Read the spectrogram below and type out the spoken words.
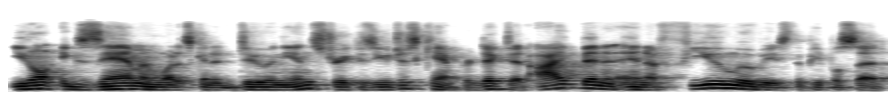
You don't examine what it's going to do in the industry because you just can't predict it. I've been in a few movies that people said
